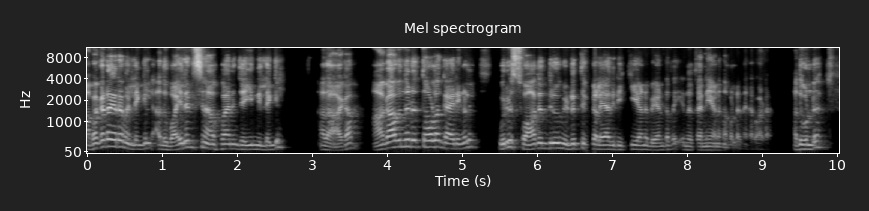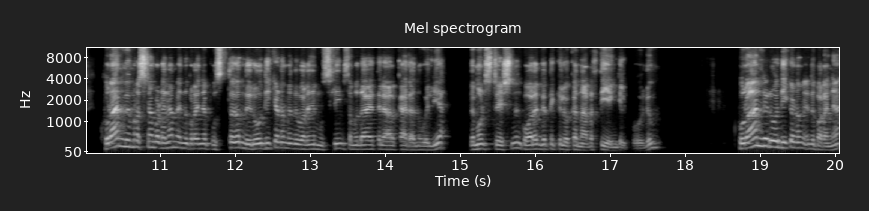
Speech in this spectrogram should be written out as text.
അപകടകരമല്ലെങ്കിൽ അത് വയലൻസിന് ആഹ്വാനം ചെയ്യുന്നില്ലെങ്കിൽ അതാകാം. ആകാവുന്നിടത്തോളം കാര്യങ്ങളിൽ ഒരു സ്വാതന്ത്ര്യവും എടുത്തു കളയാതിരിക്കുകയാണ് വേണ്ടത് എന്ന് തന്നെയാണ് നമ്മളുടെ നിലപാട്. അതുകൊണ്ട് ഖുറാൻ വിമർശന പഠനം എന്ന് പറഞ്ഞ പുസ്തകം നിരോധിക്കണം എന്ന് പറഞ്ഞ മുസ്ലിം സമുദായത്തിലെ ആൾക്കാർ അന്ന് വലിയ ഡെമോൺസ്ട്രേഷനും കോലങ്കത്തിക്കലും ഒക്കെ നടത്തിയെങ്കിൽ പോലും ഖുറാൻ നിരോധിക്കണം എന്ന് പറഞ്ഞ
